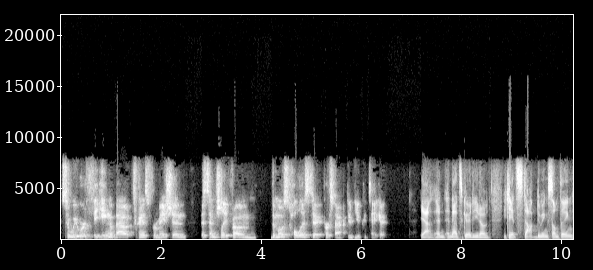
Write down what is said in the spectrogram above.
So we were thinking about transformation essentially from mm-hmm. the most holistic perspective you could take it. Yeah, and and that's good. You know, you can't stop doing something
